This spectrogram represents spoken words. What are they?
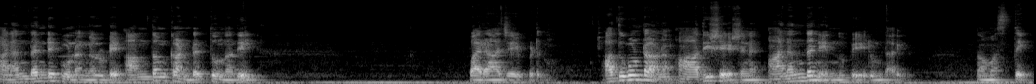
അനന്തന്റെ ഗുണങ്ങളുടെ അന്തം കണ്ടെത്തുന്നതിൽ പരാജയപ്പെടുന്നു. അതുകൊണ്ടാണ് ആദിശേഷന് അനന്തൻ എന്നു പേരുണ്ടായത്. നമസ്തേ.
